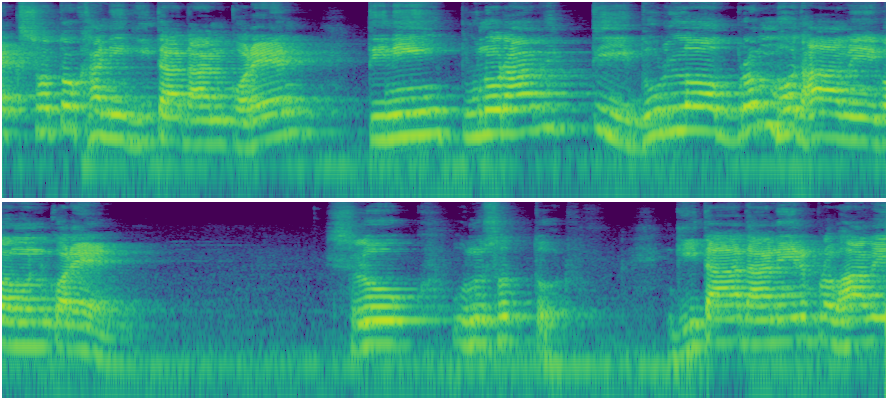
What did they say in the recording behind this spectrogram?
একশতখানি গীতা দান করেন, তিনি পুনরাবৃত্তি দুর্লভ ব্রহ্মধামে গমন করেন। শ্লোক উনসত্তর গীতা দানের প্রভাবে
